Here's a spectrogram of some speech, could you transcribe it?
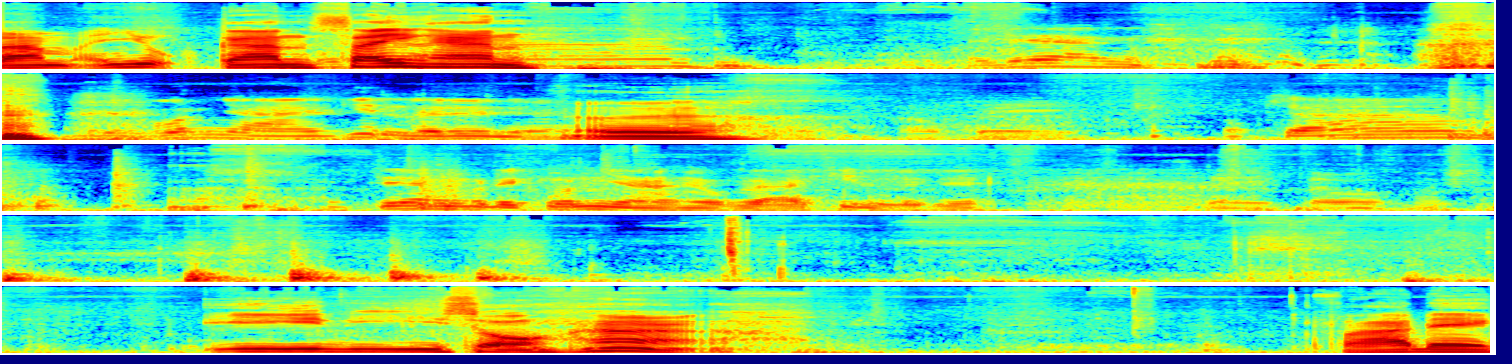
ตามอายุการใช้งานไอ้แดงคนหญ้าให้กินเลยเด้อเนี่ยเออ เอาไป บักจาม แจ้งบ่ได้คนหญ้าให้บักหลากินเลยเด้อใส่เตาครับ ED สองห้าฝาแดง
